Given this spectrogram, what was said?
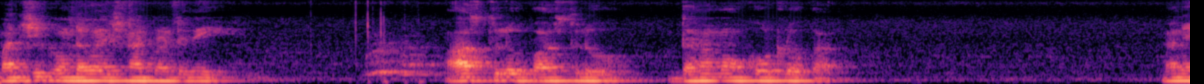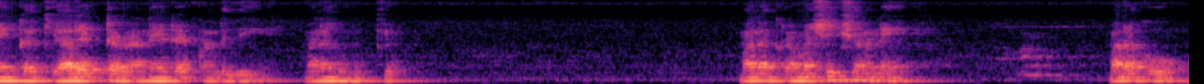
మనిషికి ఉండవలసినటువంటిది ఆస్తులు పాస్తులు ధనము కోట్లు కాదు మన యొక్క క్యారెక్టర్ అనేటటువంటిది మనకు ముఖ్యం. మన క్రమశిక్షణని మనకు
